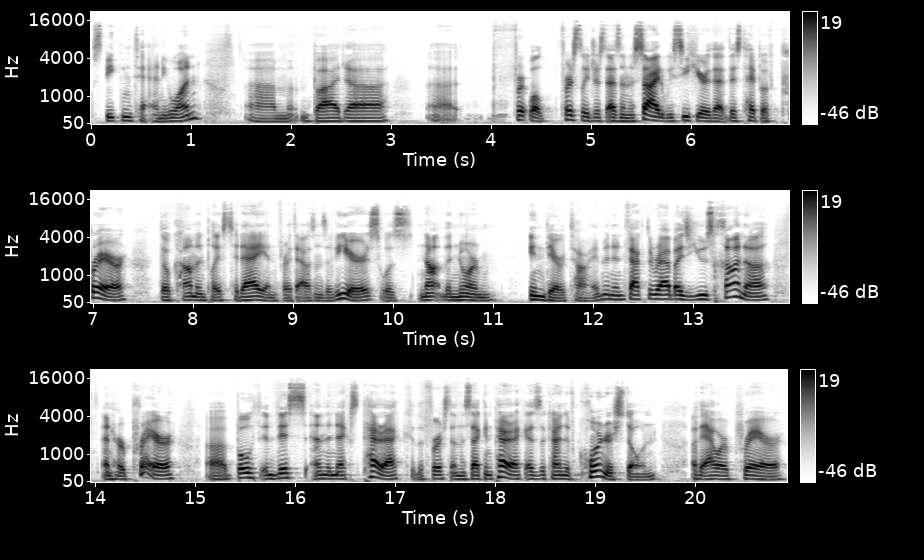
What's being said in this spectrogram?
speaking to anyone. Um, but uh, uh, for, well, firstly, just as an aside, we see here that this type of prayer, though commonplace today and for thousands of years, was not the norm in their time. And in fact, the rabbis use Chana and her prayer, uh, both in this and the next perek, the first and the second perek, as the kind of cornerstone of our prayer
